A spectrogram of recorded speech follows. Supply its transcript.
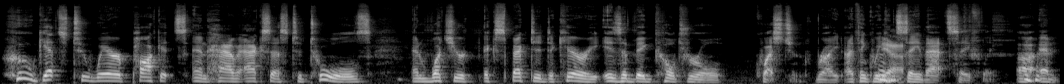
who gets to wear pockets and have access to tools and what you're expected to carry is a big cultural question, right? I think we Yeah. can say that safely uh, mm-hmm. and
